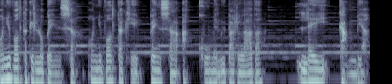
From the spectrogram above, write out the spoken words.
Ogni volta che lo pensa, ogni volta che pensa a come lui parlava, lei cambia,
